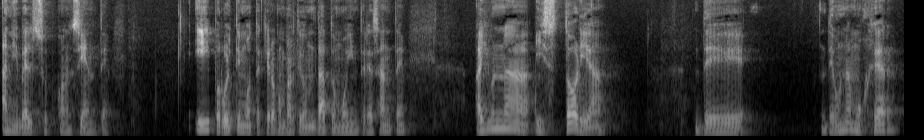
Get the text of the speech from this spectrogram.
a nivel subconsciente. Y por último te quiero compartir un dato muy interesante. Hay una historia de, de una mujer,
